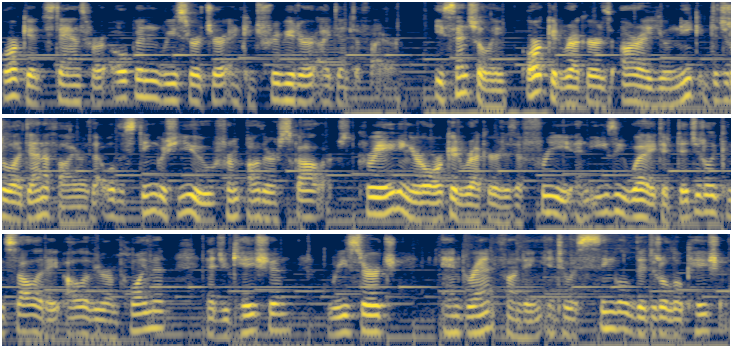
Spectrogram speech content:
ORCID stands for Open Researcher and Contributor Identifier. Essentially, ORCID records are a unique digital identifier that will distinguish you from other scholars. Creating your ORCID record is a free and easy way to digitally consolidate all of your employment, education, research, and grant funding into a single digital location.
